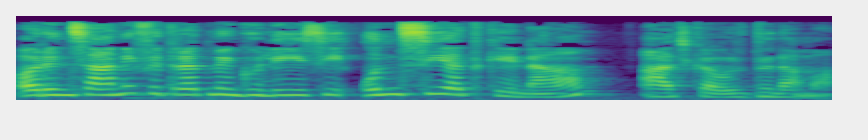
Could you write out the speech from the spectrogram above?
और इंसानी फितरत में घुली इसी उनसियत के नाम, आज का उर्दू नामा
